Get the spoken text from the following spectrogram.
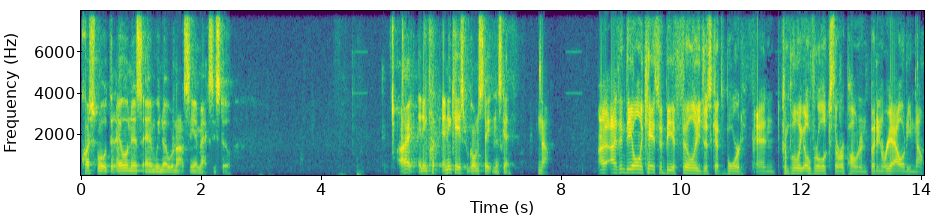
questionable with an illness, and we know we're not seeing Maxey still. All right. Any any case we're going to state in this game? No. I, I, think the only case would be if Philly just gets bored and completely overlooks their opponent. But in reality, no.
